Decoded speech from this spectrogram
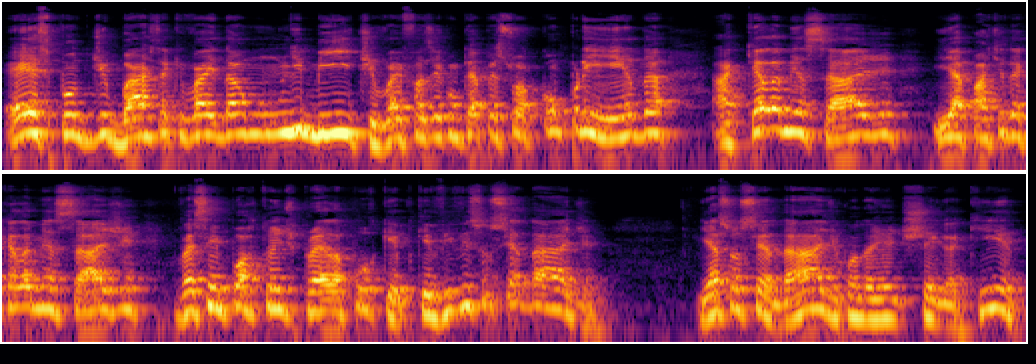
é esse ponto de basta que vai dar um limite, vai fazer com que a pessoa compreenda aquela mensagem e a partir daquela mensagem vai ser importante para ela, por quê? Porque vive em sociedade. E a sociedade, quando a gente chega aqui,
